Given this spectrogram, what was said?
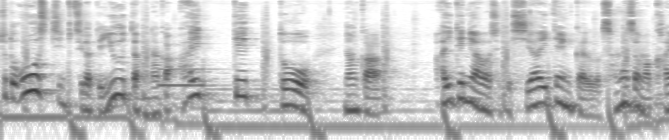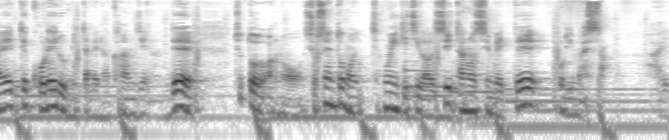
ちょっとオースチンと違ってユータがなんか相手となんか相手に合わせて試合展開を様々変えてこれるみたいな感じなんでちょっとあの初戦とも雰囲気違うし楽しめておりました。はい、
